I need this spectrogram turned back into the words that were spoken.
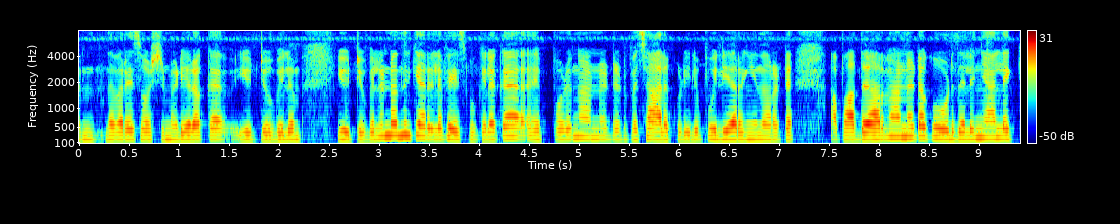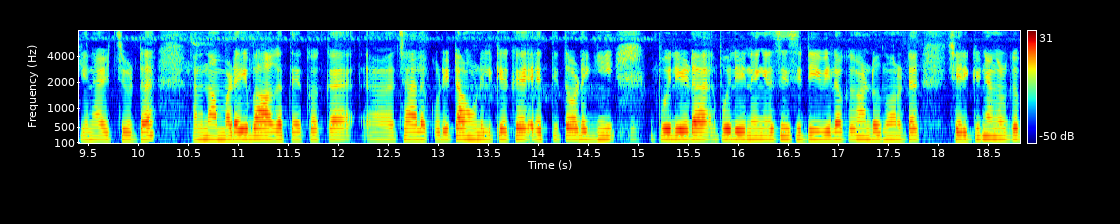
എന്താ പറയുക സോഷ്യൽ മീഡിയയിലൊക്കെ യൂട്യൂബിലും യൂട്യൂബിലുണ്ടോയെന്ന് എനിക്കറിയില്ല. ഫേസ്ബുക്കിലൊക്കെ എപ്പോഴും കാണുന്നുണ്ട് ഇപ്പോൾ ചാലക്കുടിയിൽ പുലി ഇറങ്ങി എന്ന് പറഞ്ഞിട്ട്. അപ്പോൾ അത് കാരണമാണ് കേട്ടോ കൂടുതലും ഞാൻ ലക്കിനെ അഴിച്ചു വിട്ട്. കാരണം നമ്മുടെ ഈ ഭാഗത്തേക്കൊക്കെ ചാലക്കുടി ടൗണിലേക്കൊക്കെ എത്തി തുടങ്ങി. പുലിയുടെ പുലീനെ ഇങ്ങനെ സി സി ടി വിയിലൊക്കെ കണ്ടു എന്ന് പറഞ്ഞിട്ട് ശരിക്കും ഞങ്ങൾക്ക്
